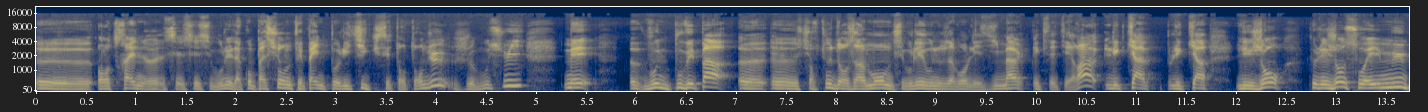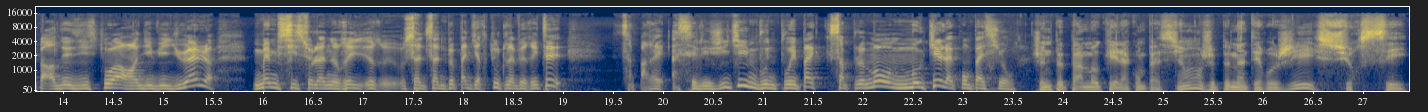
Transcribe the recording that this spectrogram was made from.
euh, entraîne, si vous voulez, la compassion ne fait pas une politique, c'est entendu, je vous suis, mais euh, vous ne pouvez pas, euh, euh, surtout dans un monde, si vous voulez, où nous avons les images, etc., les cas, les gens, que les gens soient émus par des histoires individuelles, même si cela ne, ça, ne peut pas dire toute la vérité, ça paraît assez légitime. Vous ne pouvez pas simplement moquer la compassion. Je ne peux pas moquer la compassion, je peux m'interroger sur ses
